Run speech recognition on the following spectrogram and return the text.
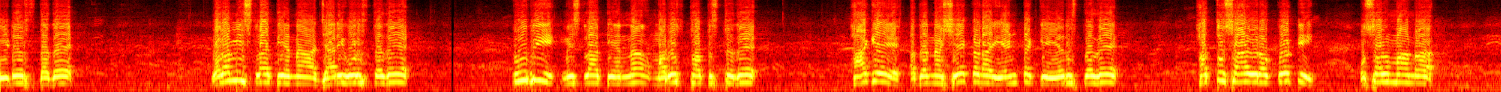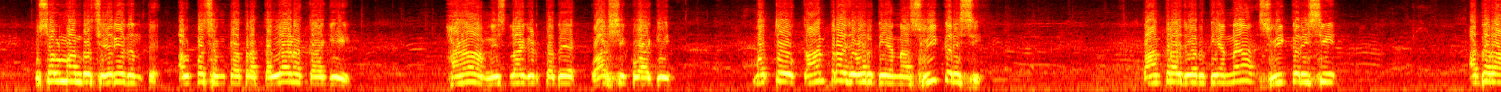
ಈಡೇರಿಸ್ತದೆ. ಒಳ ಮೀಸಲಾತಿಯನ್ನ ಜಾರಿಗೊಳಿಸ್ತದೆ. ಟು ಬಿ ಮೀಸಲಾತಿಯನ್ನ ಮರುಸ್ಥಾಪಿಸ್ತದೆ. ಹಾಗೆ ಅದನ್ನ ಶೇಕಡ ಎಂಟಕ್ಕೆ ಏರಿಸ್ತದೆ. ಹತ್ತು ಸಾವಿರ ಕೋಟಿ ಮುಸಲ್ಮಾನರ ಮುಸಲ್ಮಾನರು ಸೇರಿದಂತೆ ಅಲ್ಪಸಂಖ್ಯಾತರ ಕಲ್ಯಾಣಕ್ಕಾಗಿ ಹಣ ಮೀಸಲಾಗಿರ್ತದೆ ವಾರ್ಷಿಕವಾಗಿ. ಮತ್ತು ಕಾಂತರಾಜ್ ವರದಿಯನ್ನ ಸ್ವೀಕರಿಸಿ, ಕಾಂತರಾಜ್ ವರದಿಯನ್ನ ಸ್ವೀಕರಿಸಿ ಅದರ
